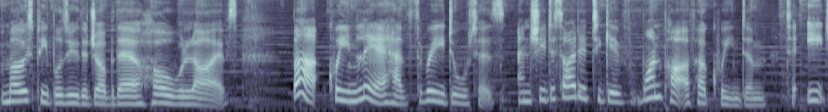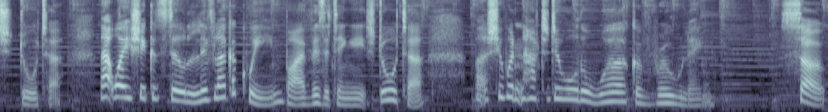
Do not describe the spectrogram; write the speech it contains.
Most people do the job their whole lives. But Queen Lear had three daughters, and she decided to give one part of her queendom to each daughter. That way, she could still live like a queen by visiting each daughter, but she wouldn't have to do all the work of ruling. So,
